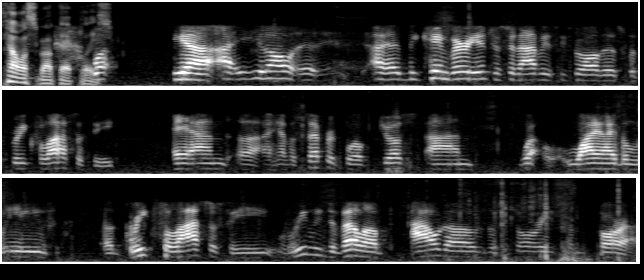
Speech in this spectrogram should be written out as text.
Tell us about that, please. Well, yeah, I, you know, I became very interested, obviously, through all this with Greek philosophy, and uh, I have a separate book just on wh- why I believe uh, Greek philosophy really developed out of the stories from the Torah.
